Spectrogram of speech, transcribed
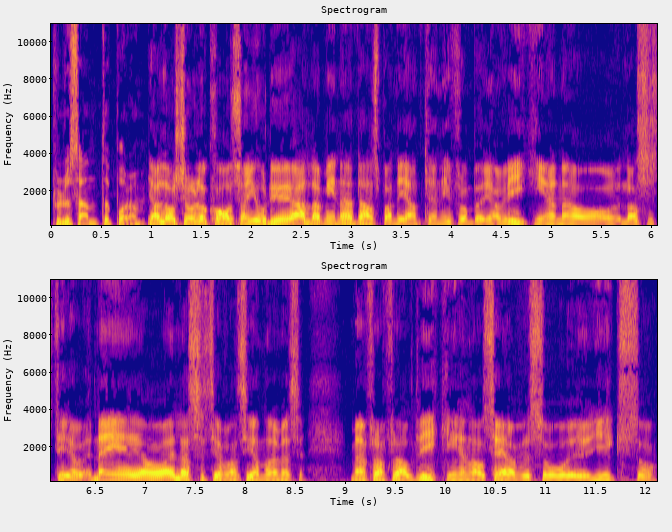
producenter på dem. Ja, Lars-Olof Karlsson gjorde ju alla mina dansband egentligen ifrån början. Vikingarna och Lasse Stefan. Nej, ja, Lasse Stefan senare. Men, men framförallt Vikingarna och Säves och Jigs och,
